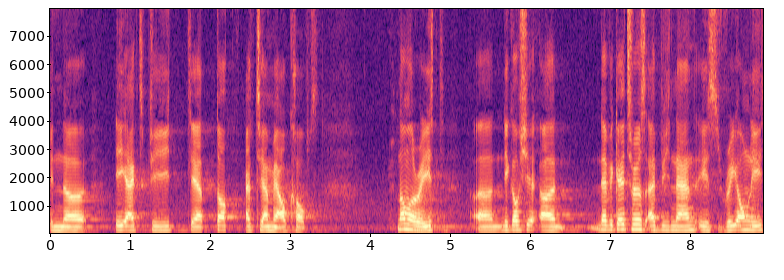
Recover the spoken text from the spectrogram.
in the exp.html codes. Normally, uh, uh, navigator's name is read-only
